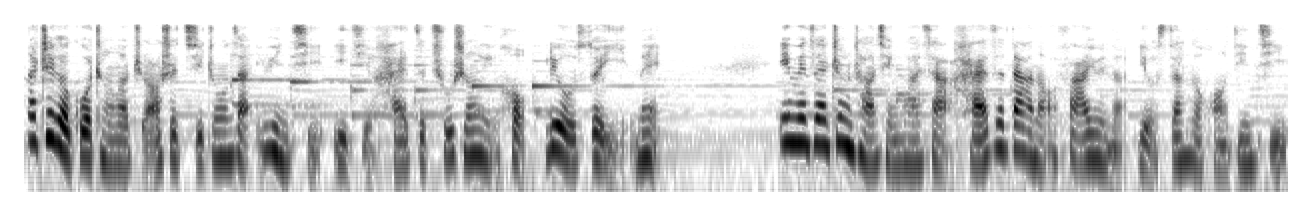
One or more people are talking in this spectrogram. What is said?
那这个过程呢，主要是集中在孕期以及孩子出生以后六岁以内，因为在正常情况下，孩子大脑发育呢有三个黄金期。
